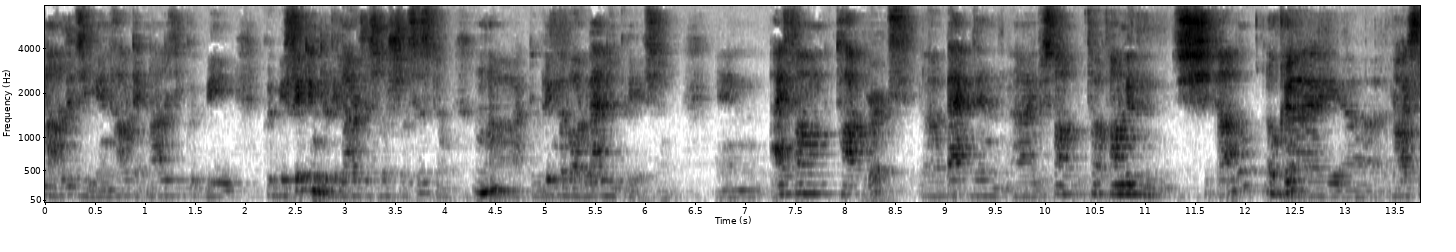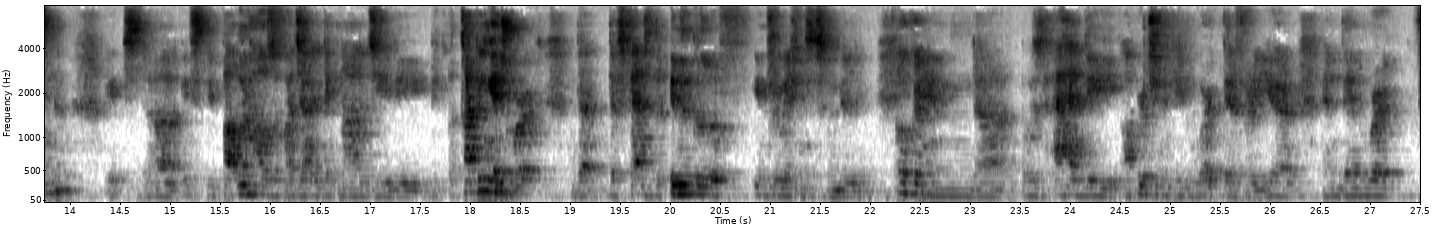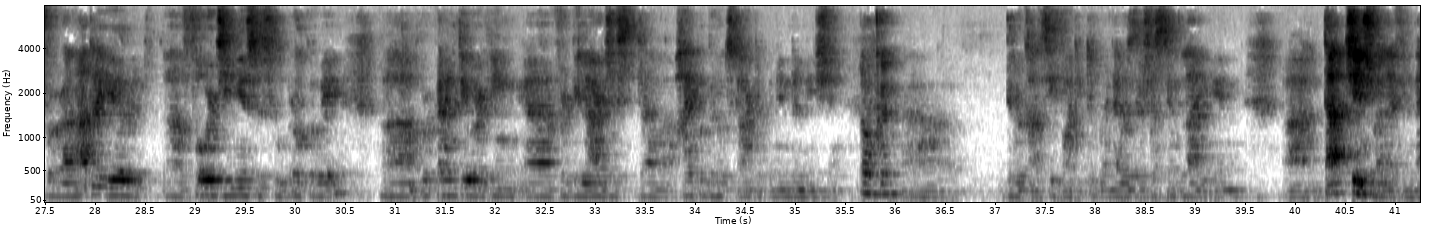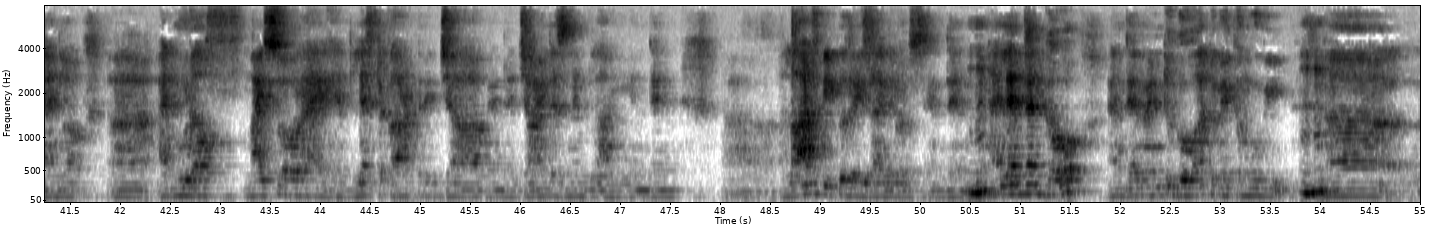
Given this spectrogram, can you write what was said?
technology and how technology could be could be fit into the larger social system Mm-hmm. uh, to bring about value creation. And I found ThoughtWorks uh, back then. Uh, it was found, fo- founded in Chicago Okay. by uh, Roy Singham. It's uh, it's the powerhouse of agile technology, the, the cutting edge work that, that stands at the pinnacle of information system building. Okay. And uh, was I had the opportunity to work there for a year and then work for another year with four geniuses who broke away. Uh, we're currently working uh, for the largest uh, hypergrowth startup in Indonesia. Okay. Uh, they were called C42, and I was their first employee. And uh, that changed my life in Bangalore. Uh, I moved off Mysore. I had left a corporate job and I joined as an employee. And then uh, a lot of people raised eyebrows. And then when I let that go, and then went to Goa to make a movie. Mm-hmm.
